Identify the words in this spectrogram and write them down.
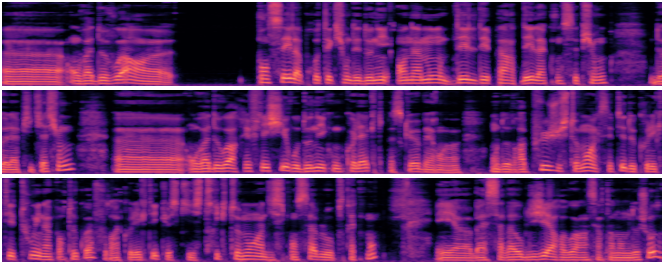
on va devoir penser la protection des données en amont dès le départ, dès la conception de l'application. Euh, on va devoir réfléchir aux données qu'on collecte parce que ben on, devra plus justement accepter de collecter tout et n'importe quoi. Il faudra collecter que ce qui est strictement indispensable au traitement et euh, ben, ça va obliger à revoir un certain nombre de choses.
